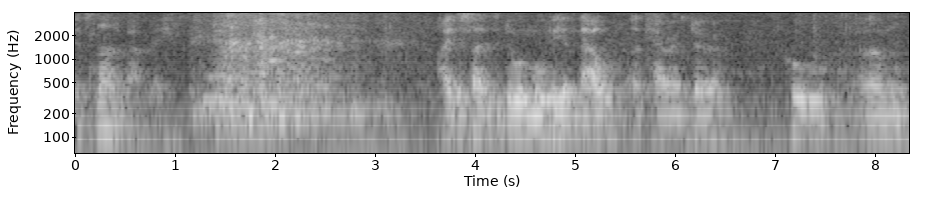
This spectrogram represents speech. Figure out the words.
It's not about me. I decided to do a movie about a character who, um,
